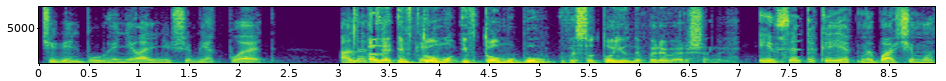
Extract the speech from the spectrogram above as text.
чи він був геніальнішим як поет. Але, Але і в тому, і в тому був висотою неперевершеною. і все-таки, як ми бачимо,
